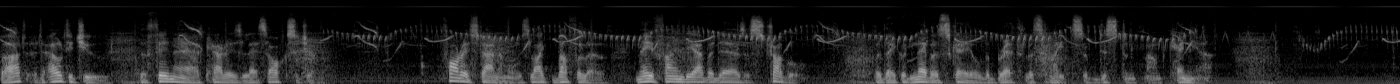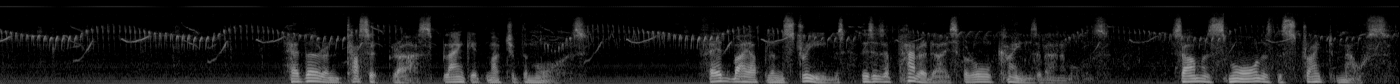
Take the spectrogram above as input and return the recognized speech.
But at altitude, the thin air carries less oxygen. Forest animals like buffalo may find the Aberdares a struggle, but they could never scale the breathless heights of distant Mount Kenya. Heather and tussock grass blanket much of the moors. Fed by upland streams, this is a paradise for all kinds of animals. Some as small as the striped mouse.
